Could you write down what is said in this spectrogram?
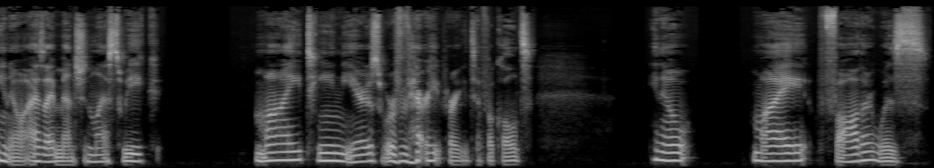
You know, as I mentioned last week, my teen years were very, very difficult. You know, my father was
